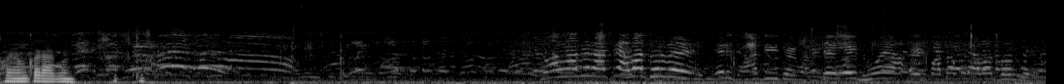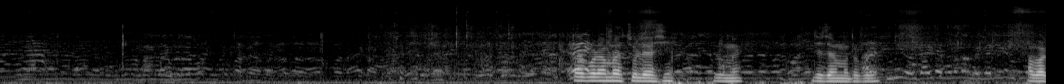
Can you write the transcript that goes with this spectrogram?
ভয়ঙ্কর আগুন, সত্যি। তারপরে আমরা চলে আসি রুমে। যে যার মতো করে। আবার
